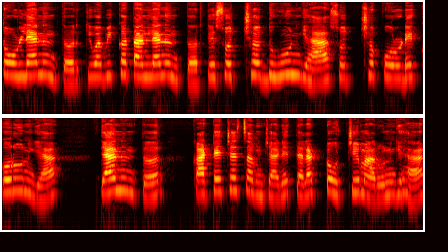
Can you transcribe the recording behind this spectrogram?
तोडल्यानंतर किंवा विकत आणल्यानंतर ते स्वच्छ धुवून घ्या स्वच्छ कोरडे करून घ्या. त्यानंतर काट्याच्या चमच्याने त्याला टोचे मारून घ्या.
